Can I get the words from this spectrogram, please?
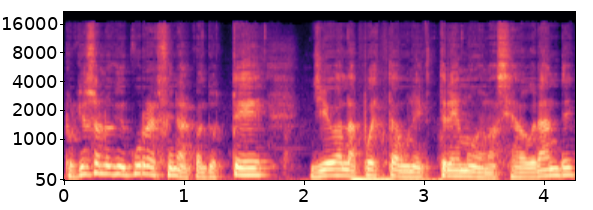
Porque eso es lo que ocurre al final. Cuando usted lleva la apuesta a un extremo demasiado grande,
